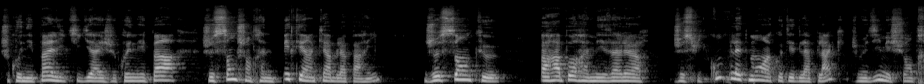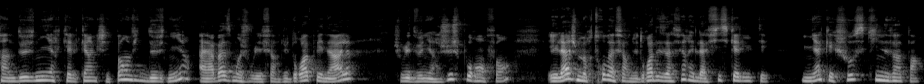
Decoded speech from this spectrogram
Je connais pas l'ikigai, je connais pas. Je sens que je suis en train de péter un câble à Paris. Je sens que par rapport à mes valeurs, je suis complètement à côté de la plaque. Je me dis, mais je suis en train de devenir quelqu'un que j'ai pas envie de devenir. À la base, moi, je voulais faire du droit pénal, je voulais devenir juge pour enfants, et là, je me retrouve à faire du droit des affaires et de la fiscalité. Il y a quelque chose qui ne va pas.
